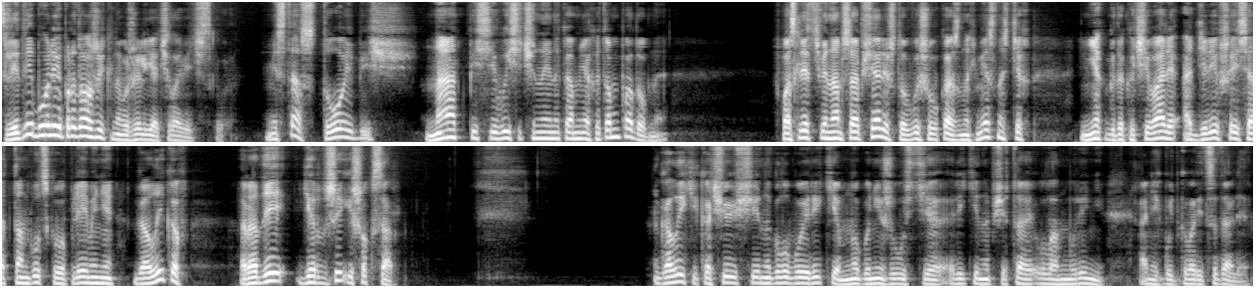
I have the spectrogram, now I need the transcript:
Следы более продолжительного жилья человеческого. Места стойбищ, надписи, высеченные на камнях и тому подобное. Впоследствии нам сообщали, что в вышеуказанных местностях некогда кочевали отделившиеся от тангутского племени галыков роды Герджи и Шоксар. Галыки, кочующие на Голубой реке, много ниже устья реки Напчитай, Улан-Мурени, о них будет говориться далее.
